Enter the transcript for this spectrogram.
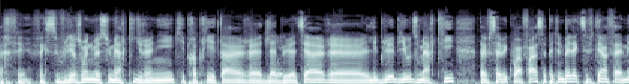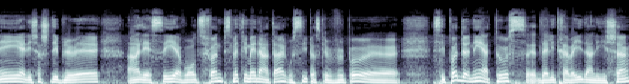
Parfait. Fait que si vous voulez rejoindre Monsieur Marquis Grenier, qui est propriétaire euh, de la Oui. bleuetière euh, Les Bleuets Bio du Marquis, ben vous savez quoi faire. Ça peut être une belle activité en famille, aller chercher des bleuets, en laisser, avoir du fun, puis se mettre les mains dans la terre aussi, parce que je veux pas, euh, c'est pas donné à tous euh, d'aller travailler dans les champs.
